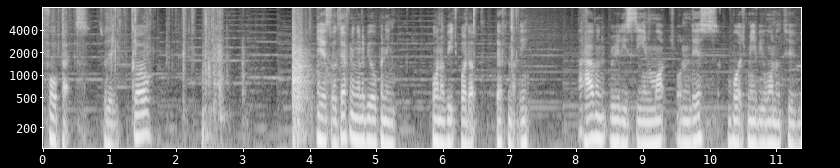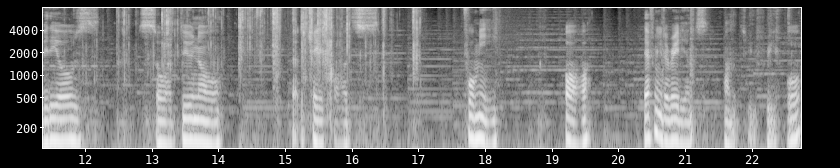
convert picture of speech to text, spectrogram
four packs. So there you go. Yeah so definitely going to be opening one of each product. Definitely. I haven't really seen much on this. Watched maybe one or two videos. So I do know that the chase cards for me are definitely the radiance. One two three four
